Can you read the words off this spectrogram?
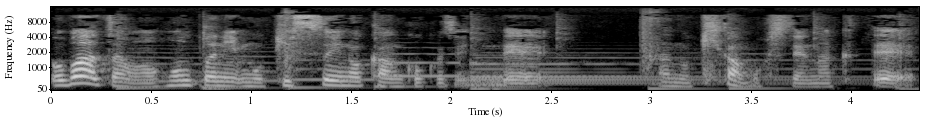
おばあちゃんは本当にもう生粋の韓国人で、あの、帰化もしてなくて、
